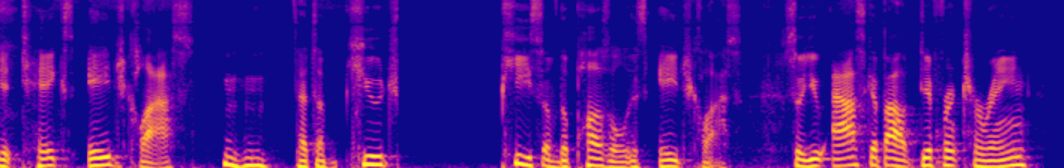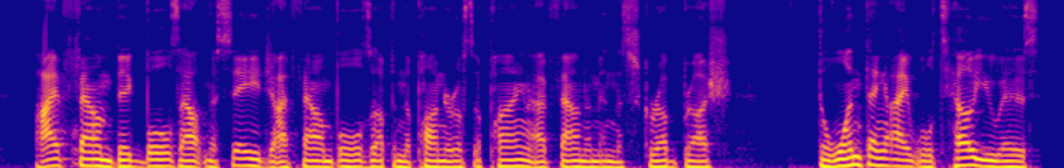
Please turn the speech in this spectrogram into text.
it takes age class. Mm-hmm. That's a huge piece of the puzzle is age class. So you ask about different terrain. I've found big bulls out in the sage. I've found bulls up in the ponderosa pine. I've found them in the scrub brush. The one thing I will tell you is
